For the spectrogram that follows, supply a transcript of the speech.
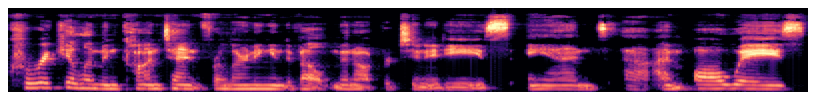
curriculum and content for learning and development opportunities. Uh, I'm always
